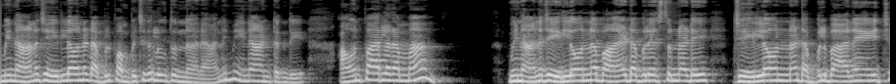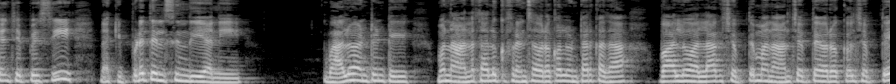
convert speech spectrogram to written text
మీ నాన్న జైల్లో ఉన్న డబ్బులు పంపించగలుగుతున్నారా? అని మీనా అంటుంది. అవును పార్లర్ అమ్మా మీ నాన్న జైల్లో ఉన్న బాగానే డబ్బులు వేస్తున్నాడే జైల్లో ఉన్న డబ్బులు బాగానే వేయచ్చు అని చెప్పేసి నాకు ఇప్పుడే తెలిసింది అని వాళ్ళు అంటుంటే మా నాన్న తాలూకు ఫ్రెండ్స్ ఎవరొకళ్ళు ఉంటారు కదా వాళ్ళు అలాగ చెప్తే మా నాన్న చెప్తే ఎవరొకళ్ళు చెప్తే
